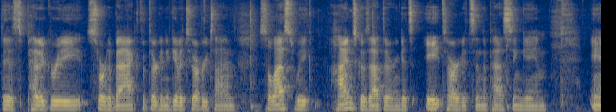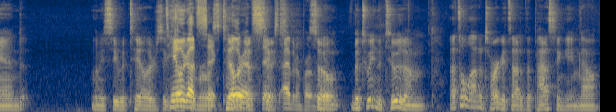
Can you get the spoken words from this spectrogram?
this pedigree sort of back that they're going to give it to every time. So last week, Hines goes out there and gets eight targets in the passing game, and let me see what Taylor's. Taylor got six. Taylor, Taylor had six. six. I have it in front of me. So between the two of them, that's a lot of targets out of the passing game. Now,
